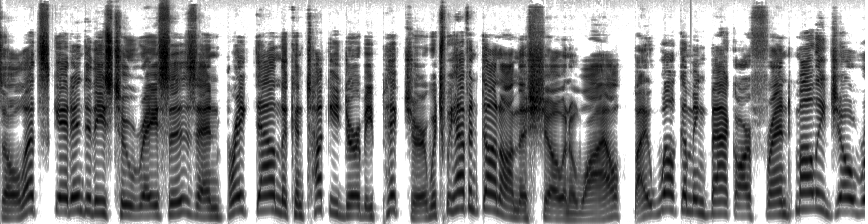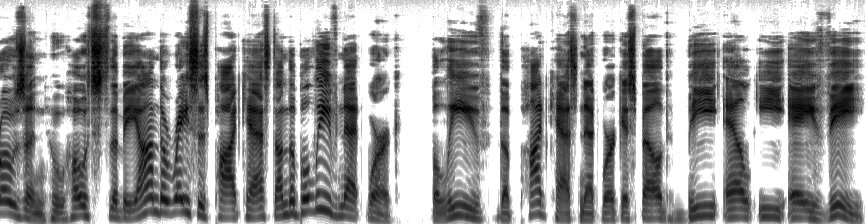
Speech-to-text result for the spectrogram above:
So let's get into these two races and break down the Kentucky Derby picture, which we haven't done on this show in a while, by welcoming back our friend Molly Jo Rosen, who hosts the Beyond the Races podcast on the Bleav Network. Bleav the podcast network, is spelled B L E A V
